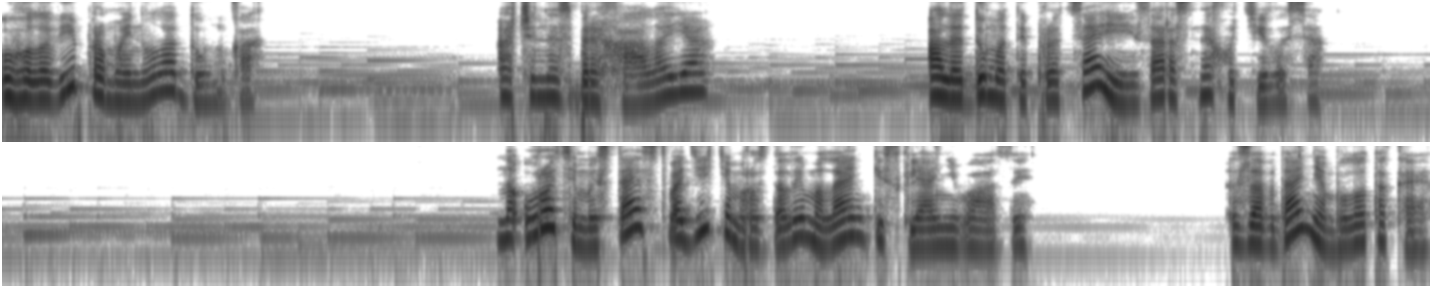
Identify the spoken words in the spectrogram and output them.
У голові промайнула думка. А чи не збрехала я? Але думати про це їй зараз не хотілося. На уроці мистецтва дітям роздали маленькі скляні вази. Завдання було таке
